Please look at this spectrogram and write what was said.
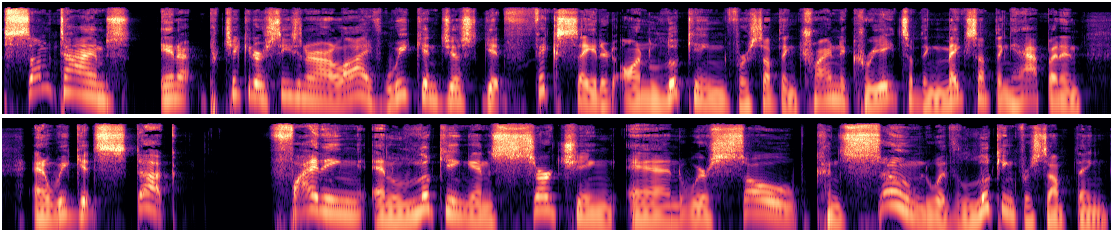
sometimes in a particular season in our life, we can just get fixated on looking for something, trying to create something, make something happen, and and we get stuck fighting and looking and searching, and we're so consumed with looking for something.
